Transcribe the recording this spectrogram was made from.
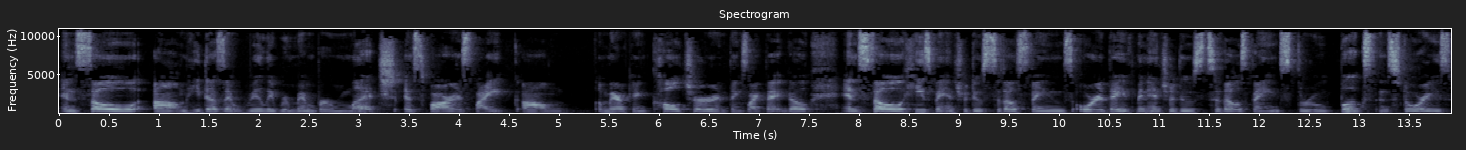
And so um, he doesn't really remember much as far as like um, American culture and things like that go. And so he's been introduced to those things or they've been introduced to those things through books and stories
